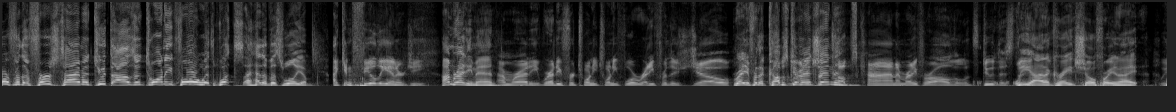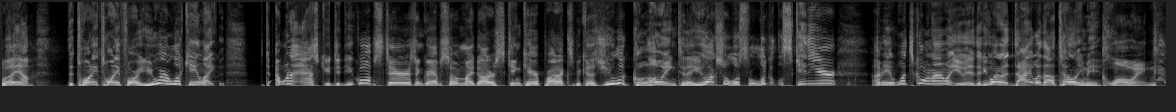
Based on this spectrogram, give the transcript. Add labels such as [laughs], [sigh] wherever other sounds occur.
Air for the first time in 2024 with what's ahead of us, William. I can feel the energy. I'm ready, man. I'm ready. Ready for 2024. Ready for the show. Ready for the Cubs Ready convention? for Cubs Con. I'm ready for all of it. Let's do this. We got a great show for you tonight. We William, the 2024, you are looking like. I want to ask you, did you go upstairs and grab some of my daughter's skincare products? Because you look glowing today. You also look, look a little skinnier. I mean, what's going on with you? Did you go on a diet without telling me? glowing. [laughs]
